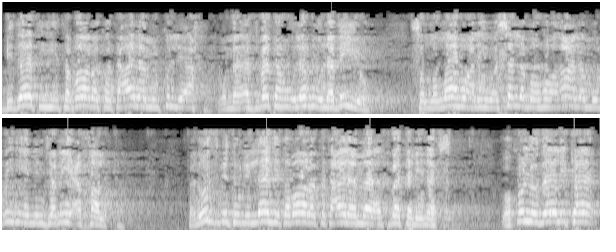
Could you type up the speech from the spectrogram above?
بذاته تبارك وتعالى من كل أحد وما أثبته له نبيه صلى الله عليه وسلم وهو أعلم به من جميع خلقه. فنثبت لله تبارك وتعالى ما أثبت لنفسه. وكل ذلك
